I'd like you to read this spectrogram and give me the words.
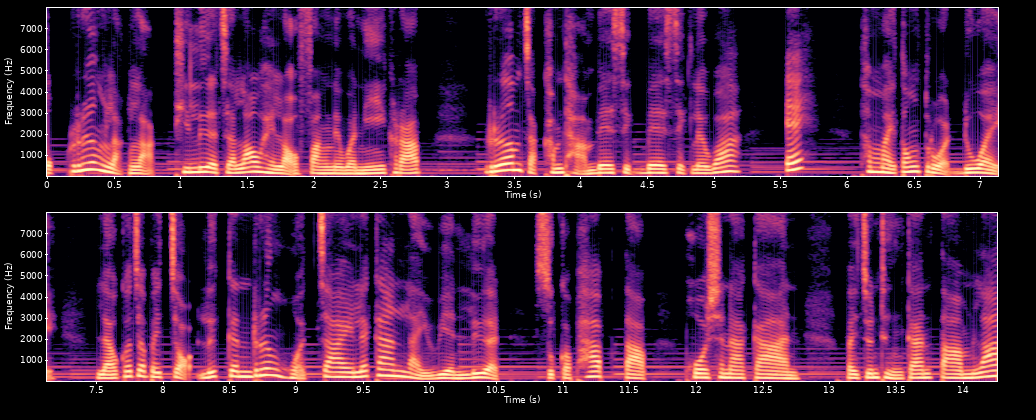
6 เรื่องหลักๆ ที่เลือดจะเล่าให้เราฟังในวันนี้ครับ เริ่มจากคำถามเบสิกเบสิกเลยว่า เอ๊ะ ทำไมต้องตรวจด้วย แล้วก็จะไปเจาะลึกกันเรื่องหัวใจและการไหลเวียนเลือด สุขภาพตับ โภชนาการ ไปจนถึงการตามล่า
